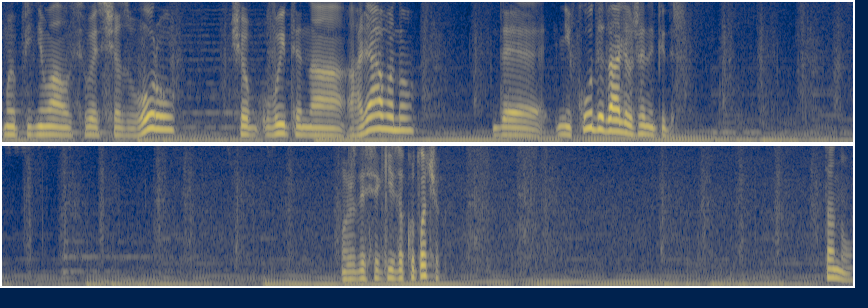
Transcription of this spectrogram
Ми піднімалися весь час вгору, щоб вийти на галявину, де нікуди далі вже не підеш. Може десь якийсь закуточок? Та ну.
